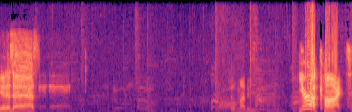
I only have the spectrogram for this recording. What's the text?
Get his ass! Killed my dude. You're a cunt!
